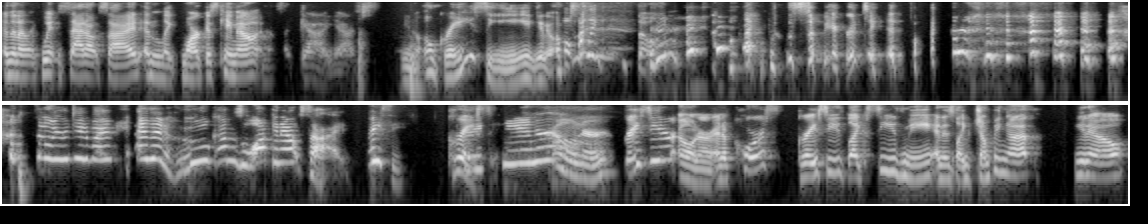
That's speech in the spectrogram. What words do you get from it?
And then I like went and sat outside and like Marcus came out and I was like, yeah, yeah, just you know, oh Gracie, you know, I'm just like so like, so irritated by so irritated by it. And then who comes walking outside? Gracie. Gracie. Gracie and her owner. Gracie and her owner. And of course, Gracie like sees me and is like jumping up, you know.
